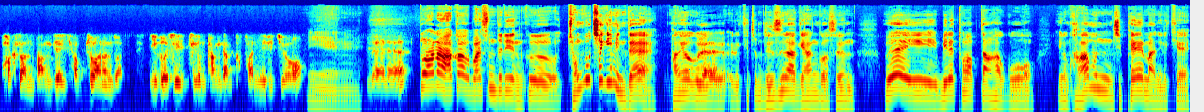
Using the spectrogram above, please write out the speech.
확산 방지에 협조하는 것 이것이 지금 당장 급한 일이죠. 예. 네네. 또 하나 아까 말씀드린 그 정부 책임인데 방역을 네. 이렇게 좀 느슨하게 한 것은 왜 이 미래통합당하고 이런 광화문 집회에만 이렇게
